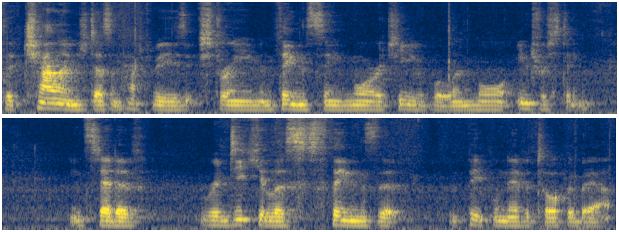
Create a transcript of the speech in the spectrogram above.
the challenge doesn't have to be as extreme, and things seem more achievable and more interesting, instead of ridiculous things that people never talk about.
